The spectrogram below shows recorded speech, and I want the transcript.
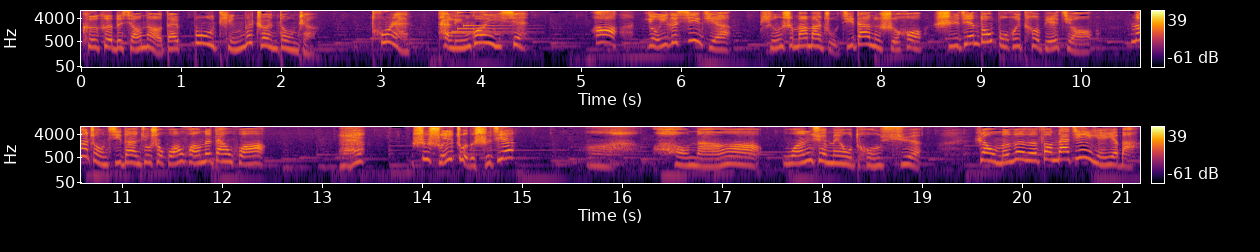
科科的小脑袋不停地转动着，突然他灵光一现。啊，有一个细节，平时妈妈煮鸡蛋的时候，时间都不会特别久，那种鸡蛋就是黄黄的蛋黄。哎，是水煮的时间？啊，好难啊，完全没有头绪。让我们问问放大镜爷爷吧。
